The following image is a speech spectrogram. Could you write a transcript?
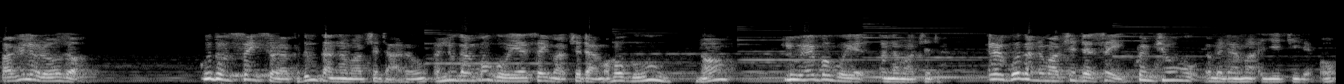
ဘာဖြစ်လို့လဲဆိုတော့ကုသိုလ်စိတ်ဆိုတာဘုသူတန်ခါမှာဖြစ်တာတော့အလှကံပုဂ္ဂိုလ်ရဲ့စိတ်မှာဖြစ်တာမဟုတ်ဘူးနော်လူတဲ့ပုဂ္ဂိုလ်ရဲ့တဏ္ဍာမှာဖြစ်တာအဲ့တော့ကိုယ်တဏ္ဍာမှာဖြစ်တဲ့စိတ်ခွင့်ဖြိုးဖို့အမှန်တမ်းအရေးကြီးတယ်ပေါ့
